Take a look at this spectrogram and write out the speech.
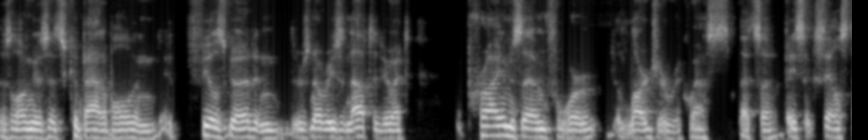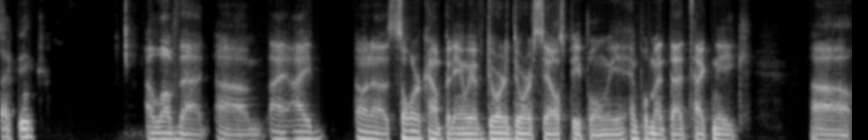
as long as it's compatible and it feels good and there's no reason not to do it, primes them for larger requests. That's a basic sales technique. I love that. Um, I, I, own a solar company and we have door to door salespeople and we implement that technique uh,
